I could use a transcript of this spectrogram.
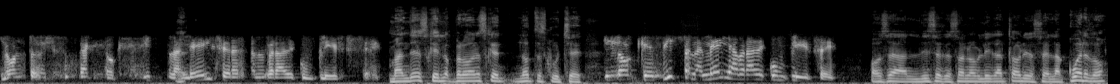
Yo estoy segura que que la ley será, habrá de cumplirse. Mandé, es que, perdón, es que no te escuché. Lo que dice la ley habrá de cumplirse. O sea, dice que son obligatorios el acuerdo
